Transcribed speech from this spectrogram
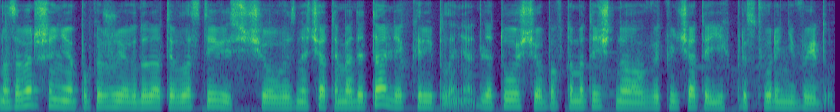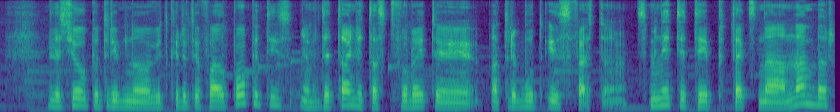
На завершення покажу, як додати властивість, що визначатиме деталь як кріплення, для того, щоб автоматично виключати їх при створенні виду. Для цього потрібно відкрити файл Properties в деталі та створити атрибут із Fastener. Змінити тип текст на number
